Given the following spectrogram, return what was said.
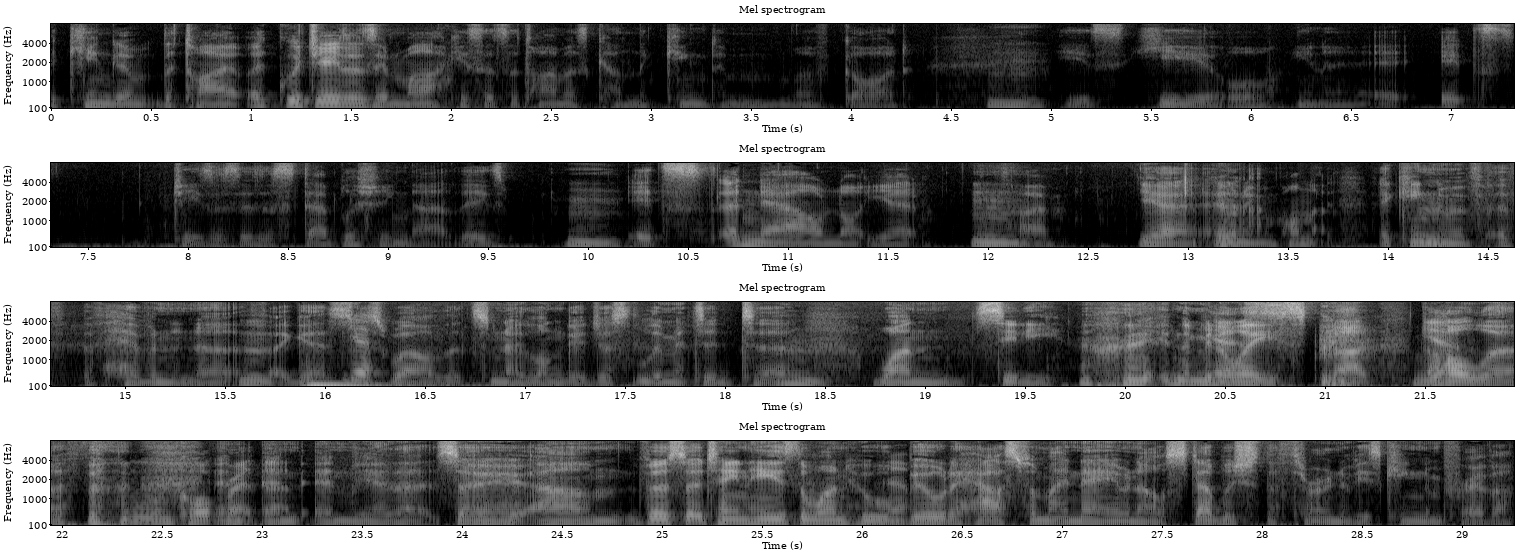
the kingdom, the time, like with Jesus in Mark, he says the time has come, the kingdom of God Mm. is here, or you know, it, it's Jesus is establishing that. There's Mm. it's a now, not yet. Mm. So Yeah, and upon that. a kingdom of, of, of heaven and earth, Mm. I guess, Yeah. as well. That's no longer just limited to Mm. one city in the Middle Yes. East, but the Yeah. whole earth. We'll incorporate and, that. and, and yeah, that. So, um, verse 13, he is the one who will Yeah. build a house for my name, and I'll establish the throne of his kingdom forever.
